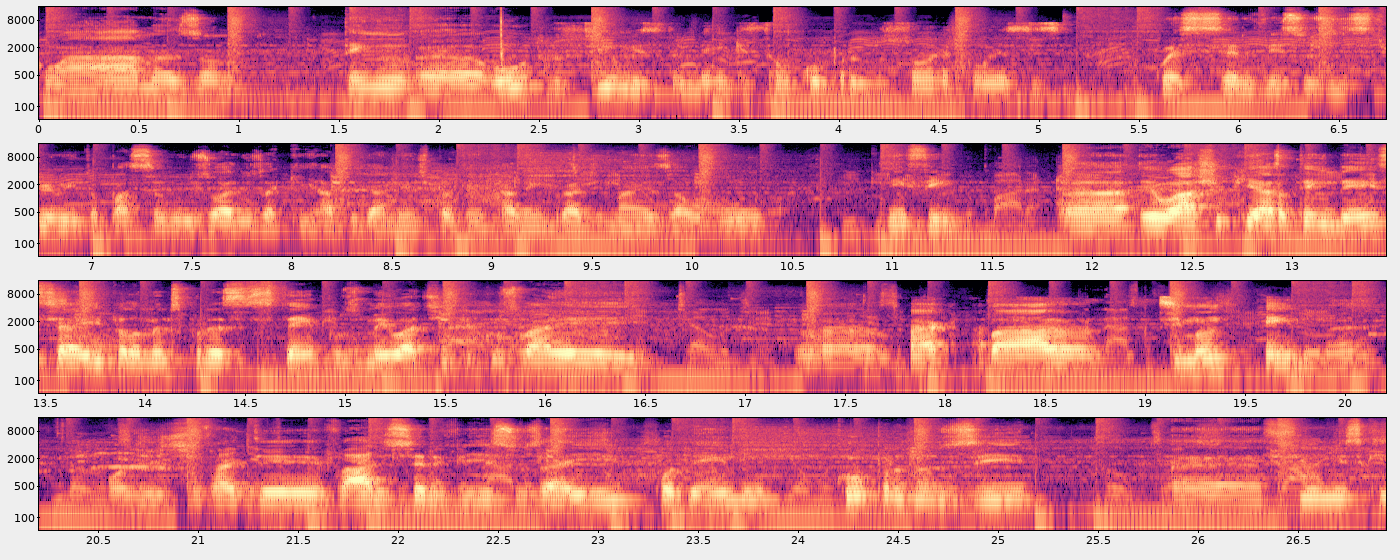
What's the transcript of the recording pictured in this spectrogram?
com a Amazon. Tem uh, outros filmes também que são coproduções com esses, com esses serviços de streaming. Estou passando os olhos aqui rapidamente para tentar lembrar de mais algum. Enfim, uh, eu acho que essa tendência aí, pelo menos por esses tempos meio atípicos, vai, uh, vai acabar se mantendo, né? Onde a gente vai ter vários serviços aí podendo coproduzir uh, filmes que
